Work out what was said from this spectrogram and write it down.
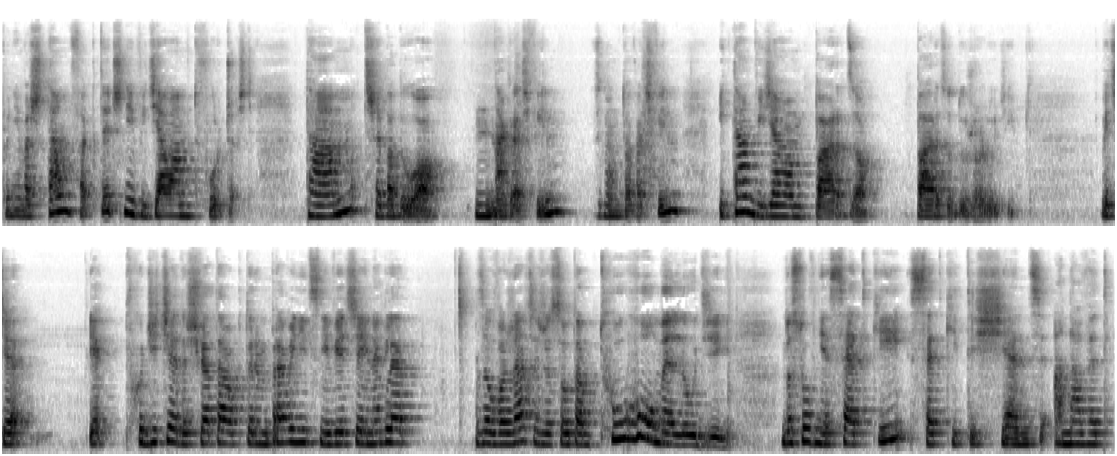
ponieważ tam faktycznie widziałam twórczość. Tam trzeba było nagrać film, zmontować film, i tam widziałam bardzo, bardzo dużo ludzi. Wiecie, jak wchodzicie do świata, o którym prawie nic nie wiecie, i nagle zauważacie, że są tam tłumy ludzi. Dosłownie setki, setki tysięcy, a nawet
